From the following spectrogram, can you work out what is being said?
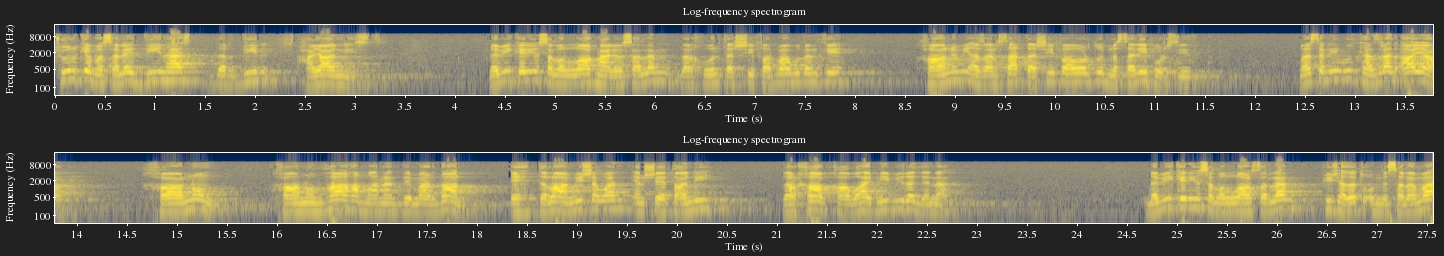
چون که مسئله دین هست در دین حیا نیست. نبی کریم صلی الله علیه وسلم در خونه تشریف فرما بودند که خانمی از انصار تشریف آورد و مسئله پرسید. مسئله بود که حضرت آیا خانم خانم ها هم مانند مردان احتلام می شوند یعنی شیطانی در خواب خوابهای می بیرند یا نه؟ نبی کریم صلی الله علیه وسلم پیش حضرت ام سلمه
